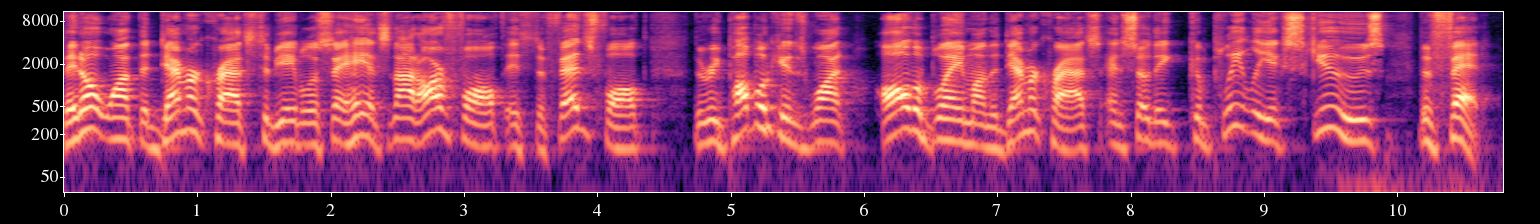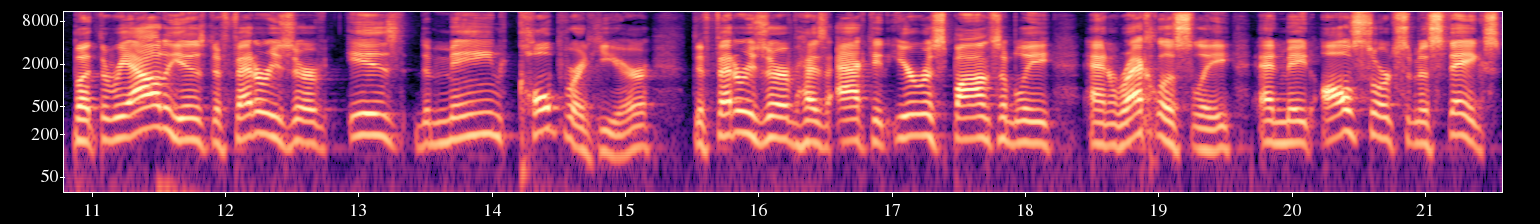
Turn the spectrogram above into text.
They don't want the Democrats to be able to say, hey, it's not our fault, it's the Fed's fault. The Republicans want all the blame on the Democrats, and so they completely excuse the Fed. But the reality is, the Federal Reserve is the main culprit here. The Federal Reserve has acted irresponsibly and recklessly and made all sorts of mistakes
